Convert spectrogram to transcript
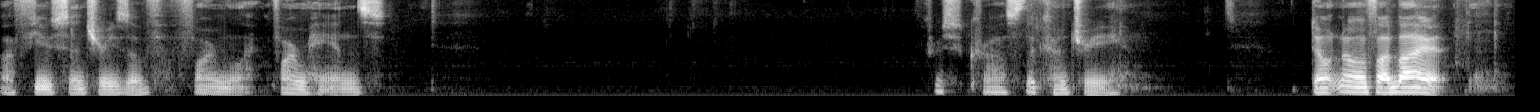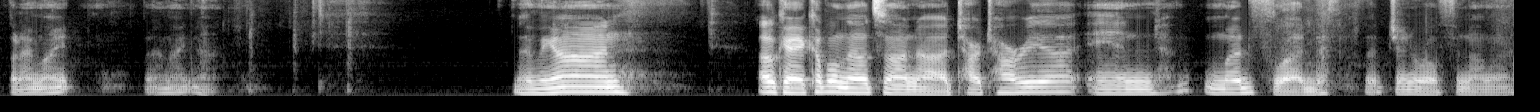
a few centuries of farm farm hands. Crisscross the country. Don't know if I buy it, but I might, but I might not. Moving on. Okay, a couple notes on uh, Tartaria and mud flood, the general phenomenon.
